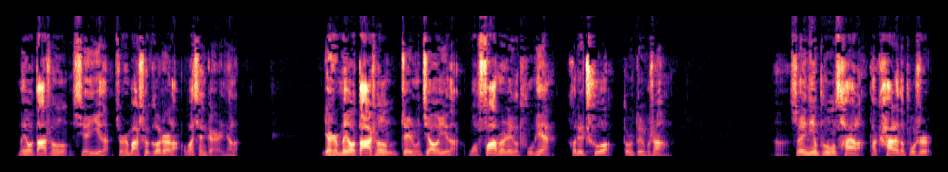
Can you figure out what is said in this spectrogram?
没有达成协议的，就是把车搁这儿了，我把钱给人家了。要是没有达成这种交易的，我发出来这个图片和这车都是对不上的啊，所以你也不用猜了，他开来的不是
